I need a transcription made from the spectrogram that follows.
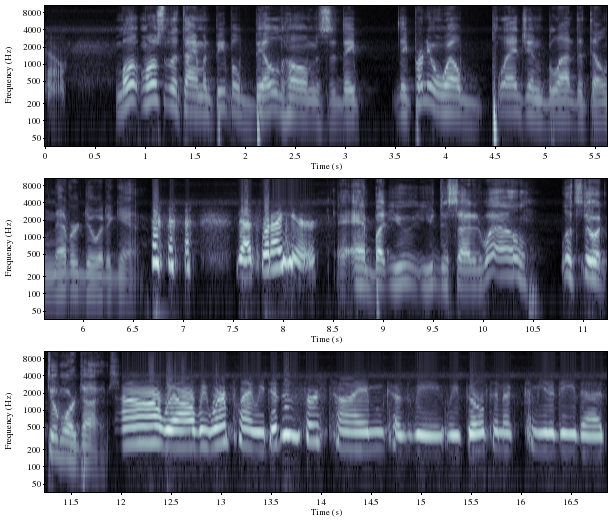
So Mo- Most of the time, when people build homes, they they pretty well pledge in blood that they'll never do it again. that's what I hear. and but you you decided, well, let's do it two more times. Oh well, we weren't planning. We did it the first time because we we built in a community that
